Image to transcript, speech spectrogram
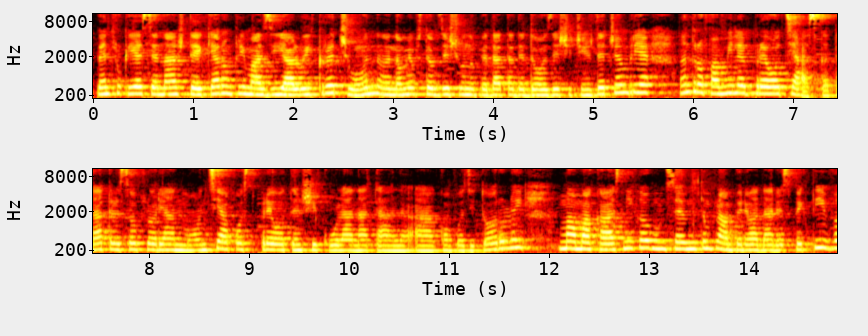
pentru că el se naște chiar în prima zi a lui Crăciun, în 1881 pe data de 25 decembrie, într-o familie preoțească. Tatăl său, Florian Monți, a fost preot în Șicula natală a compozitorului, mama casnică, se întâmpla în perioada respectivă,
